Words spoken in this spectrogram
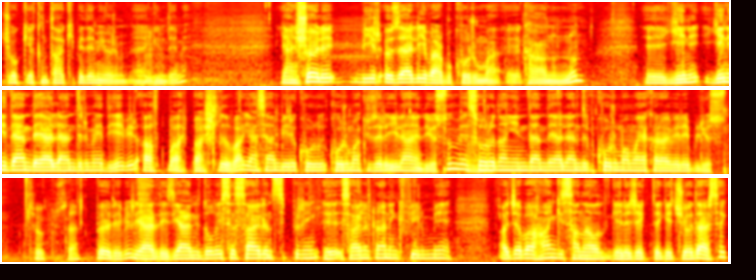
çok yakın takip edemiyorum e, Hı hı. gündemi. Yani şöyle bir özelliği var bu koruma e, kanununun. E, yeni yeniden değerlendirme diye bir alt baş- başlığı var. Yani sen bir yeri koru- korumak üzere ilan ediyorsun ve hı. sonradan yeniden değerlendirip korumamaya karar verebiliyorsun. Çok güzel. Böyle bir yerdeyiz. Yani dolayısıyla Silent Spring, e, Silent Running filmi acaba hangi sanal gelecekte geçiyor dersek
